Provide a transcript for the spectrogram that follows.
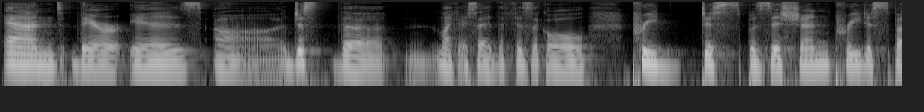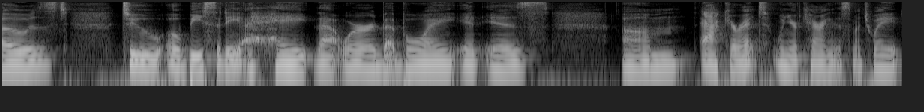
And there is uh, just the, like I said, the physical predisposition, predisposed to obesity. I hate that word, but boy, it is um, accurate when you're carrying this much weight.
